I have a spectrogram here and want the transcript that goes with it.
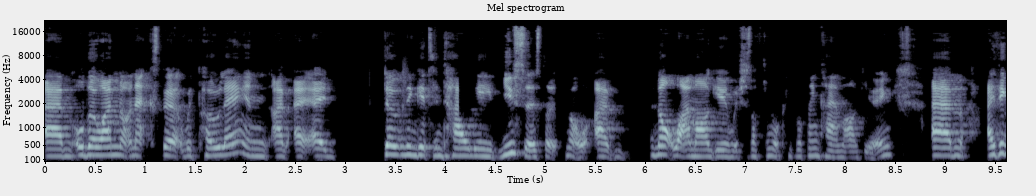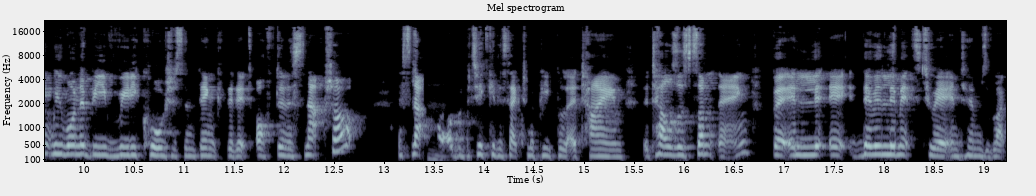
um, although i'm not an expert with polling and I, I, I don't think it's entirely useless but it's not I'm, not what I'm arguing, which is often what people think I am arguing. Um, I think we want to be really cautious and think that it's often a snapshot a snapshot of a particular section of people at a time that tells us something, but it, it, there are limits to it in terms of like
